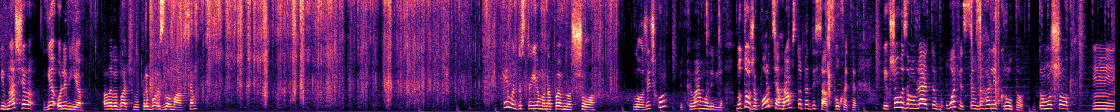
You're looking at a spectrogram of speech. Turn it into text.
І в нас ще є олів'є. Але ви бачили, прибор зламався. І ми достаємо, напевно, що ложечку, відкриваємо олів'є. Ну, теж порція грам 150. Слухайте, якщо ви замовляєте в офіс, це взагалі круто. Тому що, м,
